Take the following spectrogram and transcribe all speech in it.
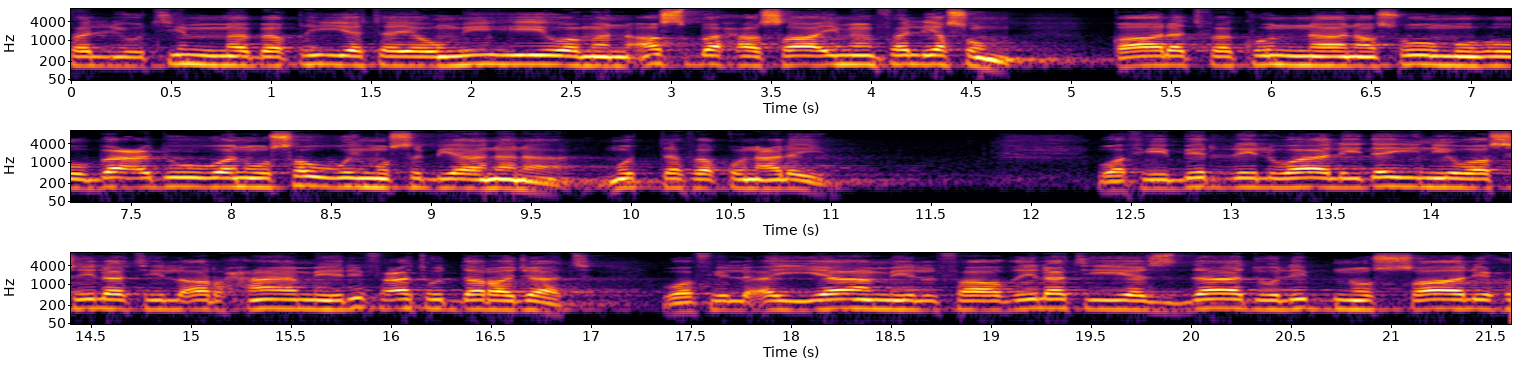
فليتم بقية يومه ومن أصبح صائما فليصم. قالت فكنا نصومه بعد ونصوم صبياننا. متفق عليه. وفي بر الوالدين وصلة الأرحام رفعة الدرجات وفي الأيام الفاضلة يزداد الابن الصالح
